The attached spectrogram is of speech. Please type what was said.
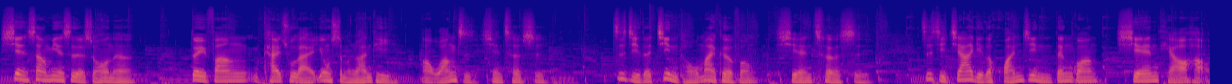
线上面试的时候呢？对方开出来用什么软体啊？网址先测试，自己的镜头、麦克风先测试，自己家里的环境灯光先调好，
